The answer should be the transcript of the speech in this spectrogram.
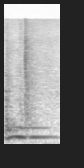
Mm-hmm.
